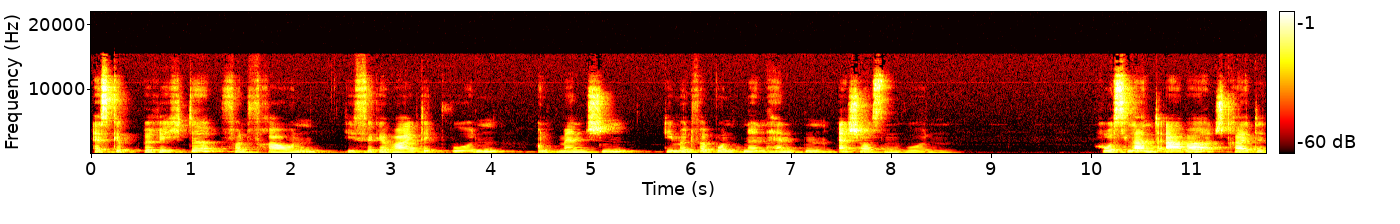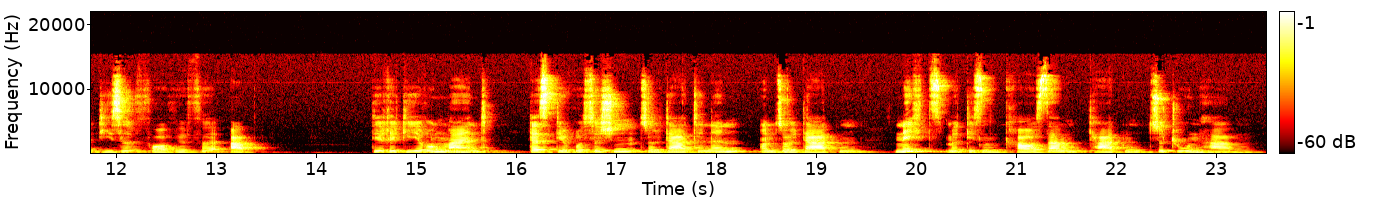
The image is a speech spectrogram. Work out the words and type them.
Es gibt Berichte von Frauen, die vergewaltigt wurden und Menschen, die mit verbundenen Händen erschossen wurden. Russland aber streitet diese Vorwürfe ab. Die Regierung meint, dass die russischen Soldatinnen und Soldaten nichts mit diesen grausamen Taten zu tun haben.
